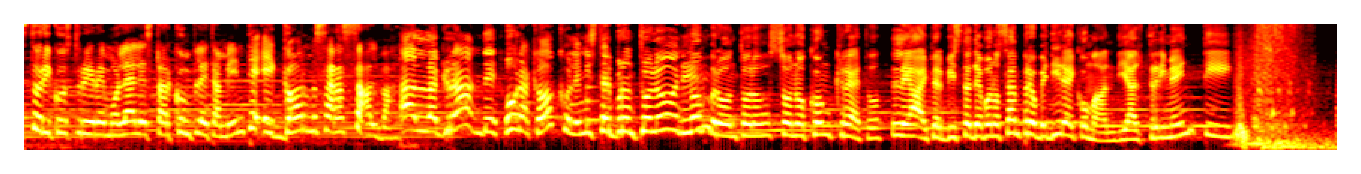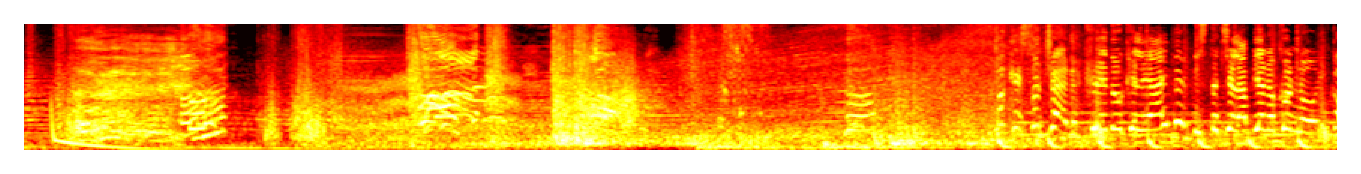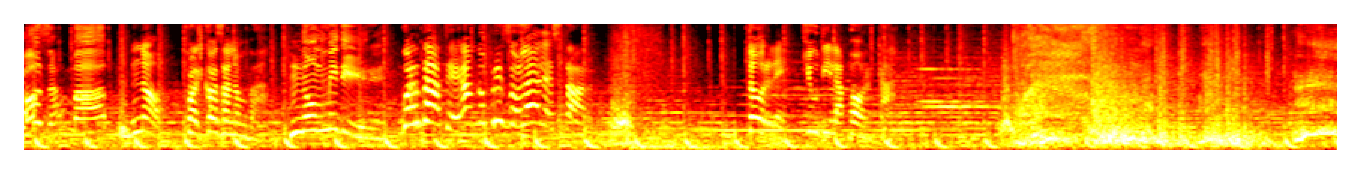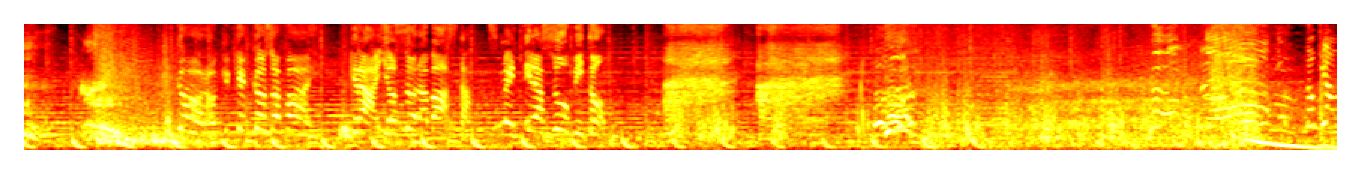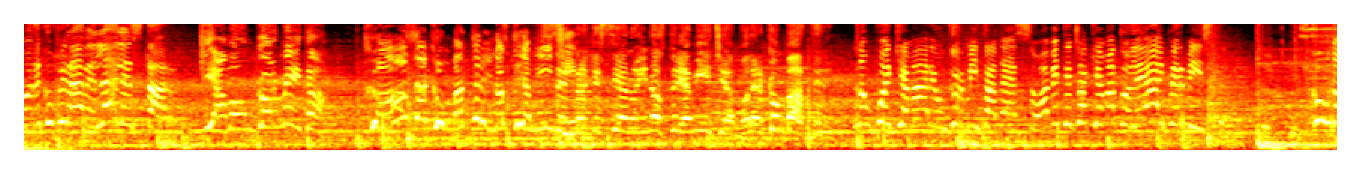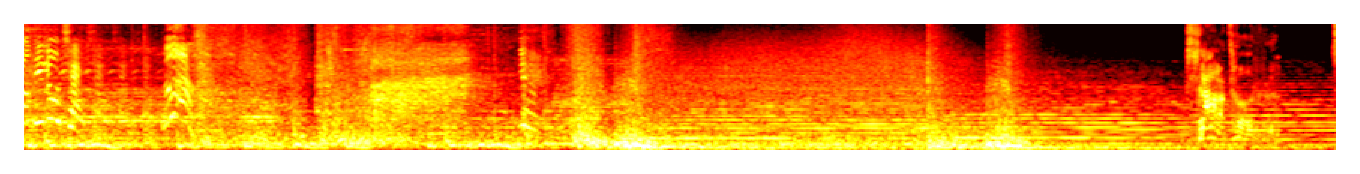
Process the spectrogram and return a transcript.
Presto ricostruiremo l'Elestar completamente e Gorm sarà salva. Alla grande! Ora coccole, mister Brontolone! Non brontolo, sono concreto. Le Hyper Beast devono sempre obbedire ai comandi, altrimenti... succede? Credo che le Hyperbeast ce l'abbiano con noi! Cosa? Ma... No, qualcosa non va. Non mi dire! Guardate, hanno preso l'Elestar! Torre, chiudi la porta. Gorok, che cosa fai? Graios, ora basta! Smettila subito! Dobbiamo recuperare l'Elestar! Chiamo un gormita! Cosa? Combattere i nostri amici? Sembra che siano i nostri amici a voler combattere! Non puoi chiamare un gormita adesso! Avete già chiamato le Hyper Beast! Scudo di luce! Ah!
